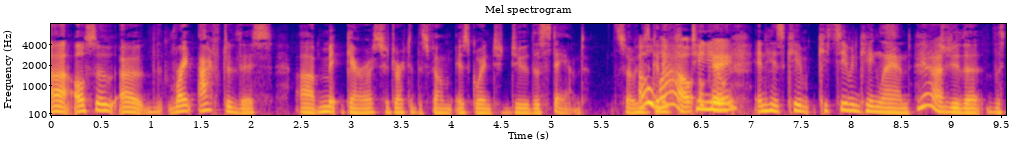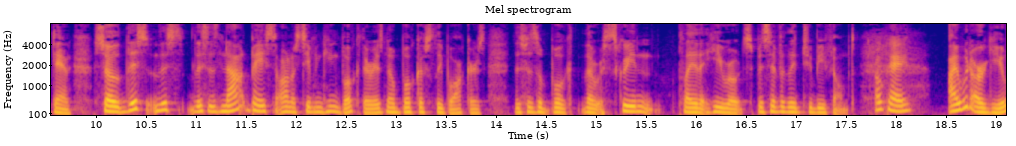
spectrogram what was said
Uh, also, uh, th- right after this, uh, Mick Garris, who directed this film, is going to do The Stand. So he's Oh, going to wow. continue Okay. in his Kim, Stephen King land Yeah. to do the the Stand. So this this this is not based on a Stephen King book. There is no book of Sleepwalkers. This is a book, the screenplay that he wrote specifically to be filmed. Okay. I would argue,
